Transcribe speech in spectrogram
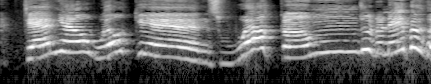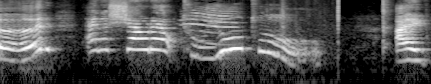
Danielle Wilkins, welcome to the neighborhood, and a shout out to you too. I've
